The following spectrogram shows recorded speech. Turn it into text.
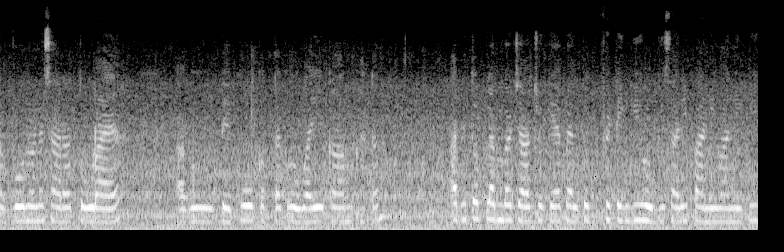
अब वो उन्होंने सारा तोड़ा है। अब देखो कब तक होगा ये काम ख़त्म। अभी तो प्लम्बर जा चुके हैं। पहले तो फिटिंग ही होगी सारी पानी वानी की।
